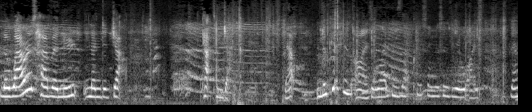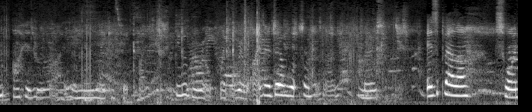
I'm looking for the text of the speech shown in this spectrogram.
the Warriors have a new London Jack. Captain Jack. That look at his eyes. They're like exactly the same as his real eyes. Them are his real eyes and then like his fake eyes. These are real like real eyes. I don't know what's on his nose. Isabella Swan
